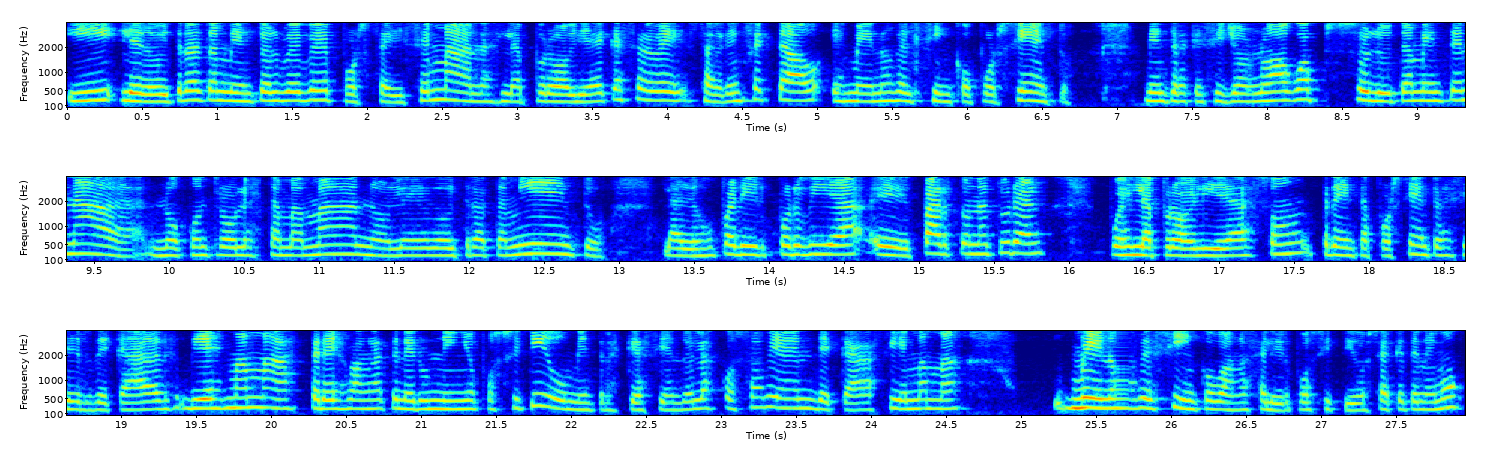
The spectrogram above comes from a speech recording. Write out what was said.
y le doy tratamiento al bebé por seis semanas, la probabilidad de que ese bebé salga infectado es menos del 5%. Mientras que si yo no hago absolutamente nada, no controlo a esta mamá, no le doy tratamiento, la dejo parir por vía eh, parto natural, pues la probabilidad son 30%, es decir, de cada 10 mamás, 3 van a tener un niño positivo, mientras que haciendo las cosas bien, de cada 100 mamás, menos de 5 van a salir positivos. O sea que tenemos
